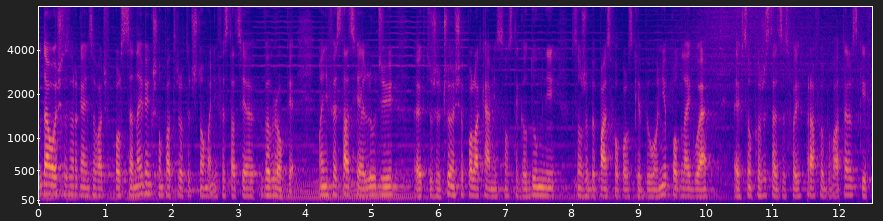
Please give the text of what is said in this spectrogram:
udało się zorganizować w Polsce największą patriotyczną manifestację w Europie. Manifestację ludzi, którzy czują się Polakami, są z tego dumni, chcą, żeby państwo polskie było niepodległe, chcą korzystać ze swoich praw obywatelskich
